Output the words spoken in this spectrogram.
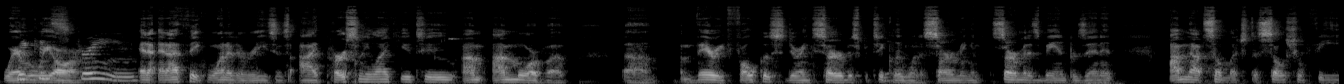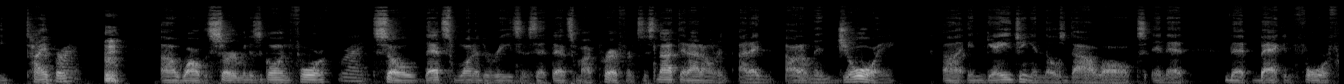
wherever we, we are. Stream. And and I think one of the reasons I personally like YouTube, I'm I'm more of a um, I'm very focused during service, particularly yeah. when a sermon sermon is being presented. I'm not so much the social feed typer. Right. Uh, while the sermon is going for, Right. So that's one of the reasons that that's my preference. It's not that I don't I, I don't enjoy uh, engaging in those dialogues and that that back and forth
